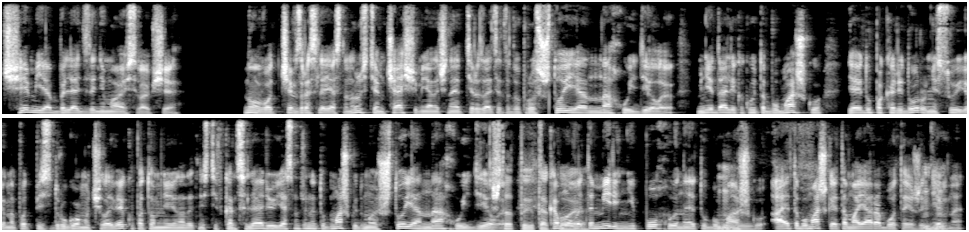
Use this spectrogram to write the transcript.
чем я, блядь, занимаюсь вообще? Ну вот, чем взрослее я становлюсь, тем чаще меня начинает терзать этот вопрос, что я нахуй делаю? Мне дали какую-то бумажку, я иду по коридору, несу ее на подпись другому человеку, потом мне ее надо отнести в канцелярию. Я смотрю на эту бумажку и думаю, что я нахуй делаю? Что ты такое? Кому в этом мире не похуй на эту бумажку? А эта бумажка это моя работа ежедневная.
